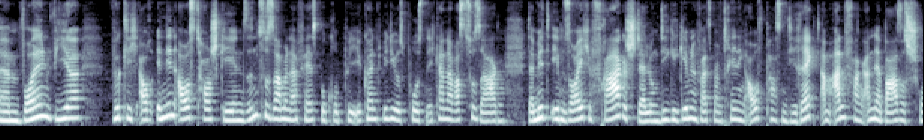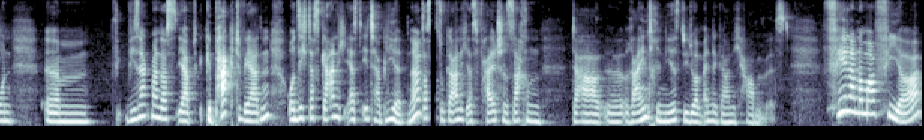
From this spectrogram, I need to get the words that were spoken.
Ähm, wollen wir wirklich auch in den Austausch gehen, sind zusammen in der Facebook-Gruppe. Ihr könnt Videos posten, ich kann da was zu sagen, damit eben solche Fragestellungen, die gegebenenfalls beim Training aufpassen, direkt am Anfang an der Basis schon, ähm, wie sagt man das, ja, gepackt werden und sich das gar nicht erst etabliert, ne? dass du gar nicht erst falsche Sachen da äh, reintrainierst, die du am Ende gar nicht haben willst. Fehler Nummer vier,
